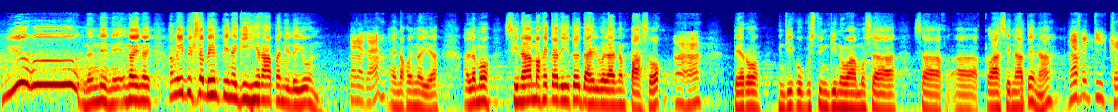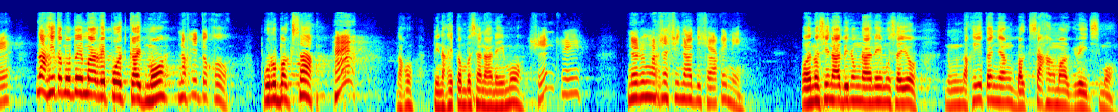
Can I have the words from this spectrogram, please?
Yuhu! Hindi, hindi, Noy, Noy. Ang ibig sabihin, pinaghihirapan nila yun. Talaga? Ay, naku, Noy, ha? Alam mo, sinama kita rito dahil wala ng pasok, Aha. pero hindi ko gusto yung ginawa mo sa, sa ah, klase natin, ha? Bakit, teacher? Nakita mo ba yung mga report card mo? Nakita ko. Puro bagsak. Ha? Naku, pinakita mo ba sa nanay mo? Siyempre. Meron nga siya sinabi sa akin eh. O ano sinabi ng nanay mo sa'yo nung nakita niyang bagsak ang mga grades mo?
